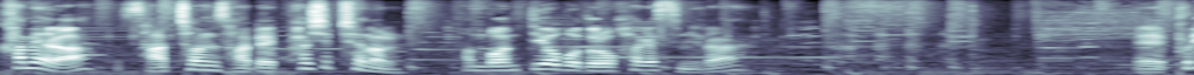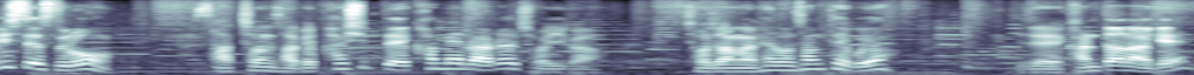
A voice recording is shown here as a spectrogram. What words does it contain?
카메라 4480 채널 한번 띄워보도록 하겠습니다. 예, 프리셋으로 4480대의 카메라를 저희가 저장을 해놓은 상태고요. 이제 간단하게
